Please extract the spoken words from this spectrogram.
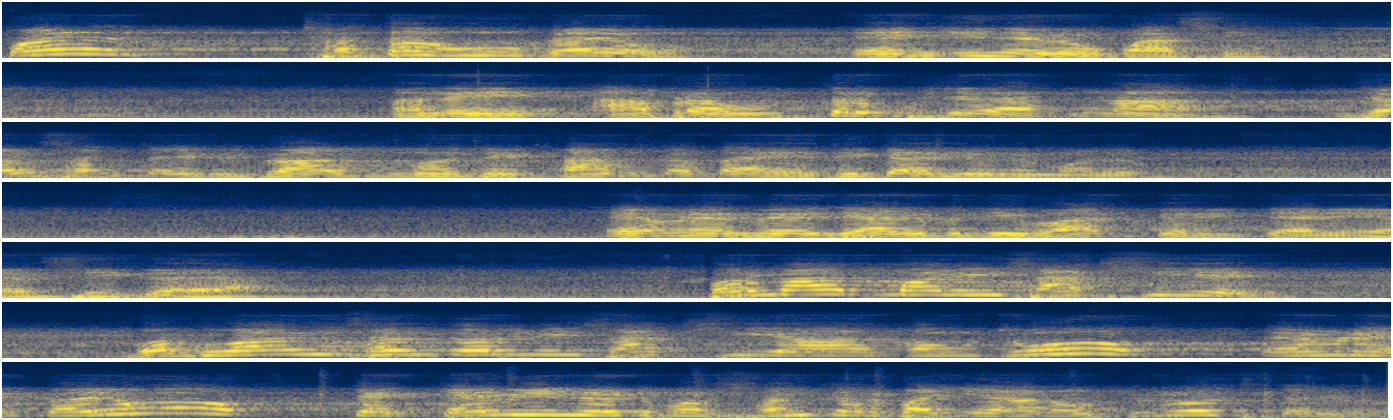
પણ છતાં હું ગયો એન્જિનિયરો પાસે. અને આપણા ઉત્તર ગુજરાતના જળસંચય વિભાગમાં જે કામ કરતા એ અધિકારીઓને મળ્યો. એમણે મેં જ્યારે બધી વાત કરી ત્યારે હસી ગયા. પરમાત્માની સાક્ષીએ ભગવાન શંકરની સાક્ષી આ કહું છું. એમણે કહ્યું કે કેબિનેટમાં શંકરભાઈએ આનો વિરોધ કર્યો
